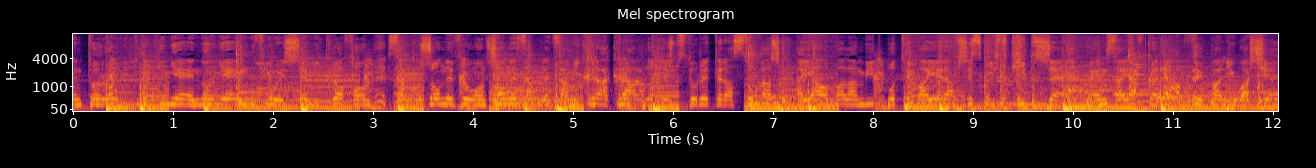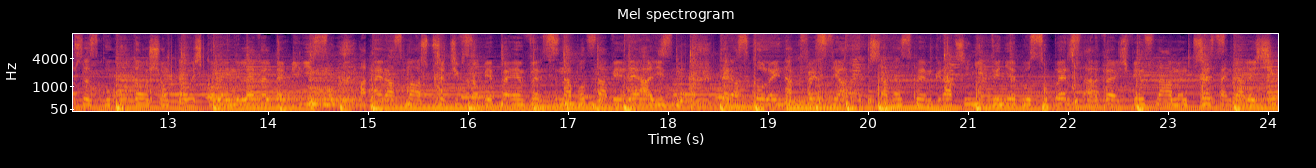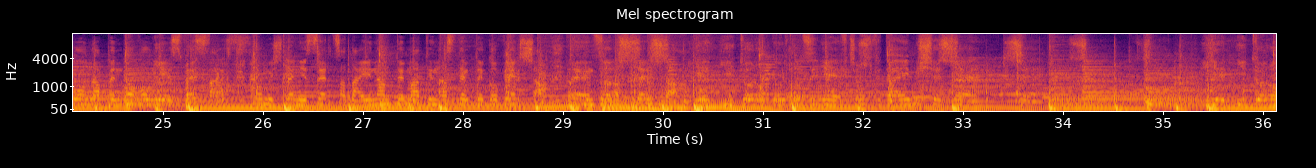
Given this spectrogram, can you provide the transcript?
intento revivirlo nie, no nie Mówiłeś, że mikrofon zakurzony, wyłączony Za plecami krak, rap, no też bzdury teraz słuchasz A ja opalam beat, bo ty bajera wszystkich w kitrze PM zajawka rap wypaliła się Przez głupotę osiągnąłeś kolejny level debilizmu. A teraz masz przeciw sobie PM wersy na podstawie realizmu. Teraz kolejna kwestia Żaden z PM graczy nigdy nie był superstar. Weź więc na amen przestań Dalej siłą napędową nie jest Westax To myślenie serca daje nam tematy następnego wiersza. PM coraz szersza to robią, drudzy nie Wciąż wydaje mi się, że, że,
